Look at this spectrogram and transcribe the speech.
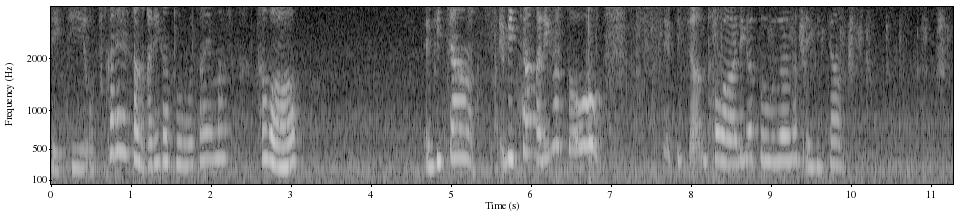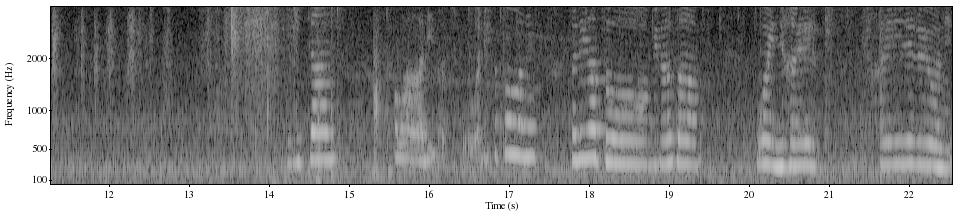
で1位お疲れさん。ありがとうございます。タワー？エビちゃんエビちゃんありがとう。エビちゃんタワーありがとうございますエビちゃん。エビちゃんタワーありがとうありがとうです。ありがとう皆さん。5位に入れる入れるように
